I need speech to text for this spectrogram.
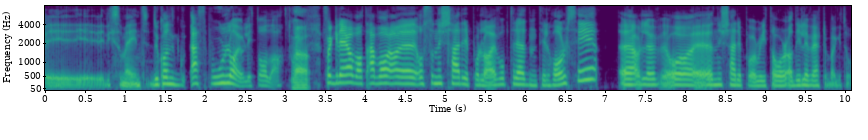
eh, liksom er du kan, Jeg spola jo litt òg, da. ja. For greia var at jeg var eh, også nysgjerrig på liveopptredenen til Halsey. eh, Og nysgjerrig på Rita Ora. De leverte begge to.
